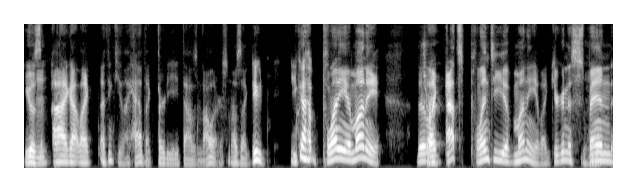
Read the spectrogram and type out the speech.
He goes, Mhm. I got like, I think he like had like thirty-eight thousand dollars, and I was like, dude, you got plenty of money. They're Sure. like, that's plenty of money. Like you're gonna spend,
